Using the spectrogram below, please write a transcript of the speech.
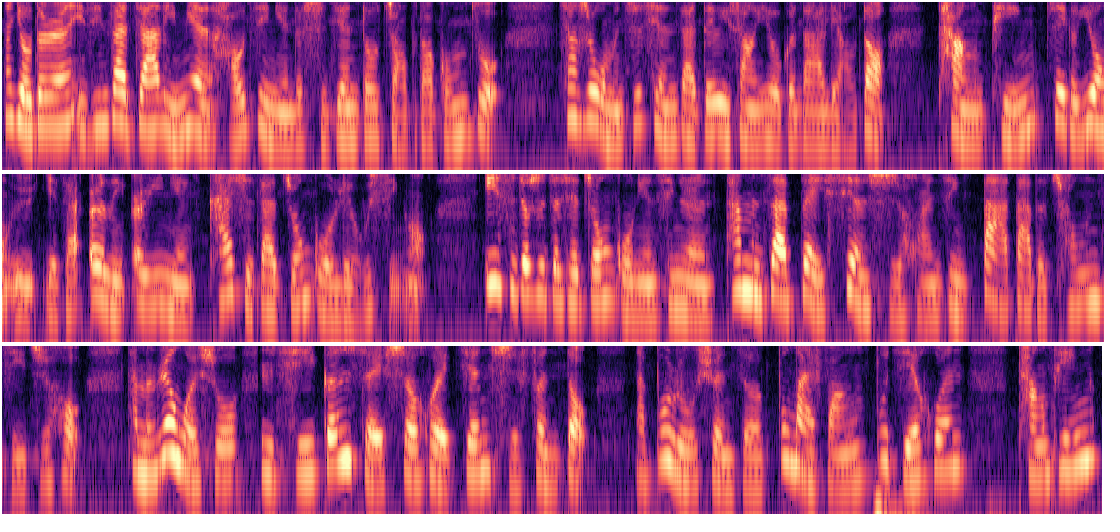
那有的人已经在家里面好几年的时间都找不到工作，像是我们之前在 Daily 上也有跟大家聊到，躺平这个用语也在二零二一年开始在中国流行哦。意思就是，这些中国年轻人他们在被现实环境大大的冲击之后，他们认为说，与其跟随社会坚持奋斗，那不如选择不买房、不结婚、躺平，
